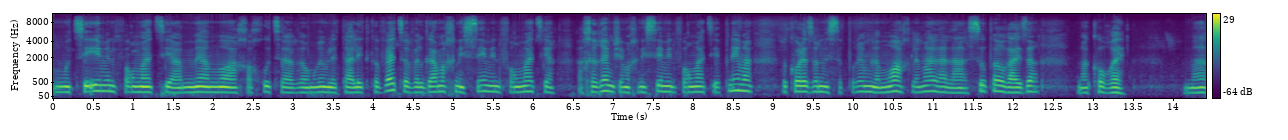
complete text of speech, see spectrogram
מוציאים אינפורמציה מהמוח החוצה ואומרים לתא להתכווץ, אבל גם מכניסים אינפורמציה, אחרים שמכניסים אינפורמציה פנימה, וכל הזמן מספרים למוח למעלה, לסופרוויזר, מה קורה. מה,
